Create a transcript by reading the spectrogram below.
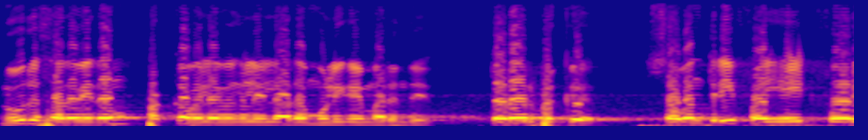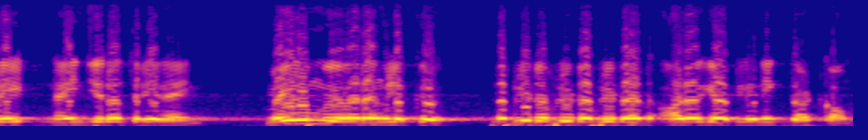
நூறு சதவீதம் பக்க விளைவுகள் இல்லாத மூலிகை மருந்து. தொடர்புக்கு seven three five eight four eight nine zero three nine மேலும் விவரங்களுக்கு W W W dot Arogya clinic dot com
